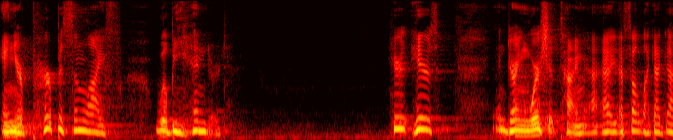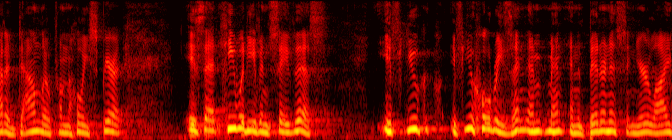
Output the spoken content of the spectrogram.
and your purpose in life will be hindered. Here, here's during worship time, I, I felt like I got a download from the Holy Spirit. Is that He would even say this if you if you hold resentment and bitterness in your life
